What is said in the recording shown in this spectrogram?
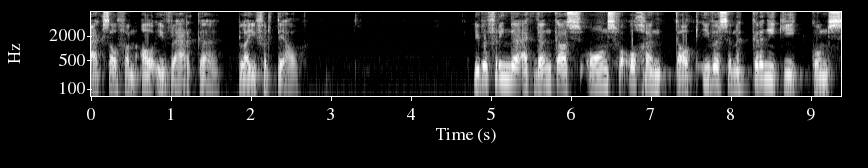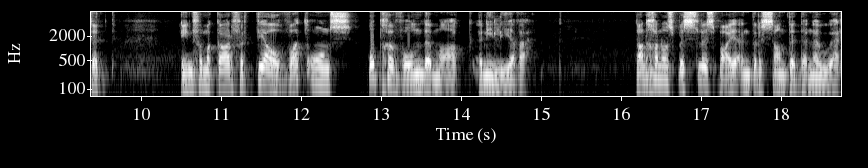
Ek sal van al u werke bly vertel. Liewe vriende, ek dink as ons ver oggend dalk iewers in 'n kringetjie kon sit en vir mekaar vertel wat ons opgewonde maak in die lewe. Dan gaan ons beslis baie interessante dinge hoor.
